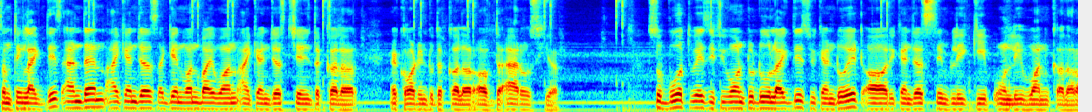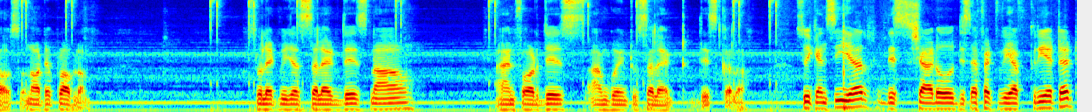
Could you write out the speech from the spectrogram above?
something like this. And then I can just again one by one I can just change the color according to the color of the arrows here. So both ways if you want to do like this you can do it. Or you can just simply keep only one color also. Not a problem. So let me just select this now. And for this I'm going to select this color. So you can see here this shadow this effect we have created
